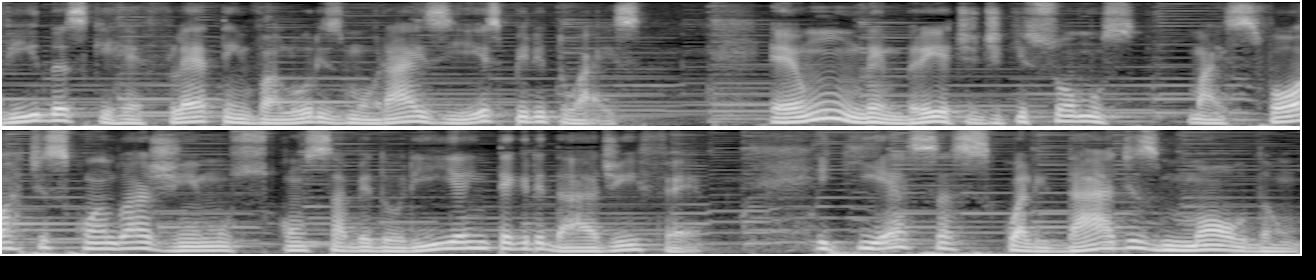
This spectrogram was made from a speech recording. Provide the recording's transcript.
vidas que refletem valores morais e espirituais. É um lembrete de que somos mais fortes quando agimos com sabedoria, integridade e fé, e que essas qualidades moldam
